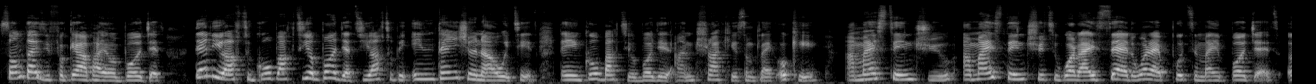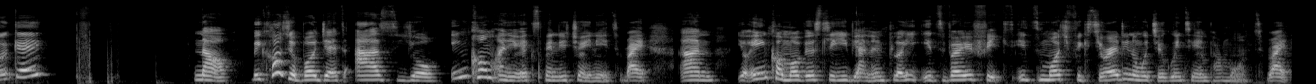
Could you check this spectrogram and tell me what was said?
sometimes you forget about your budget then you have to go back to your budget you have to be intentional with it then you go back to your budget and track yourself like okay am i staying true am i staying true to what i said what i put in my budget okay now because your budget has your income and your expenditure in it, right? And your income, obviously, if you're an employee, it's very fixed. It's much fixed. You already know what you're going to earn per month, right?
